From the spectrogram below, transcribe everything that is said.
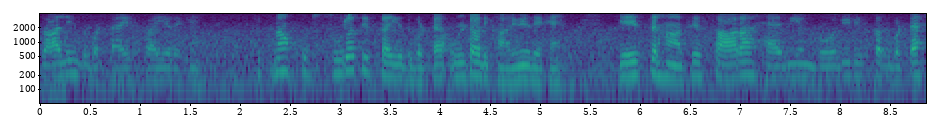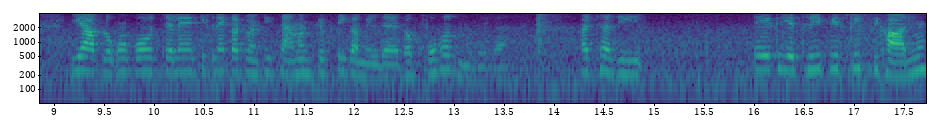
जालिम दुपट्टा है इसका, ये देखें। कितना खूबसूरत इसका ये दुपट्टा है। उल्टा दिखा रही हूँ, ये देखें। ये इस तरह से सारा हैवी एम्ब्रॉयड इसका दुपट्टा है। ये आप लोगों को चलें, कितने का? ट्वेंटी सेवन फिफ्टी का मिल जाएगा। बहुत मज़े का है। अच्छा जी, एक ये थ्री पीस स्टिच दिखा रही हूँ।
